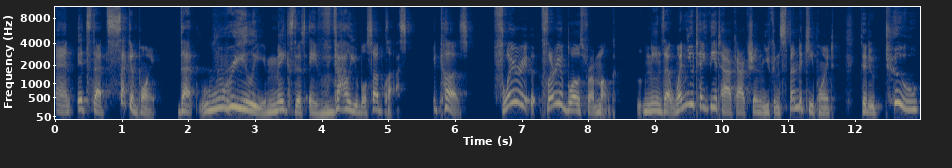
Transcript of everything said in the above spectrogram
And it's that second point that really makes this a valuable subclass because flurry, flurry of blows for a monk means that when you take the attack action, you can spend a key point to do two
